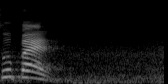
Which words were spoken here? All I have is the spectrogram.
Super.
